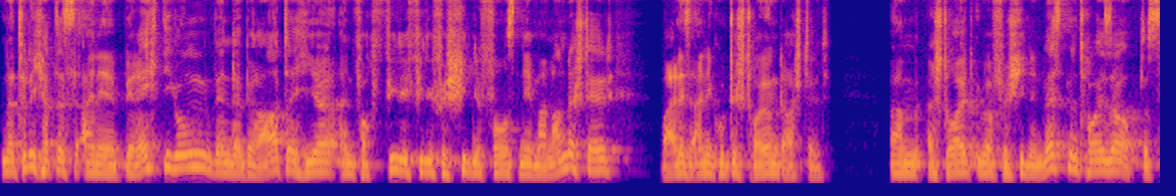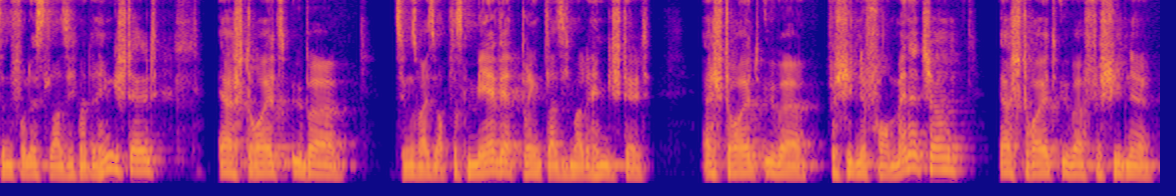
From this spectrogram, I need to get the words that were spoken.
Natürlich hat es eine Berechtigung, wenn der Berater hier einfach viele, viele verschiedene Fonds nebeneinander stellt, weil es eine gute Streuung darstellt. Ähm, er streut über verschiedene Investmenthäuser, ob das sinnvoll ist, lasse ich mal dahingestellt. Er streut über, beziehungsweise ob das Mehrwert bringt, lasse ich mal dahingestellt. Er streut über verschiedene Fondsmanager, er streut über verschiedene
